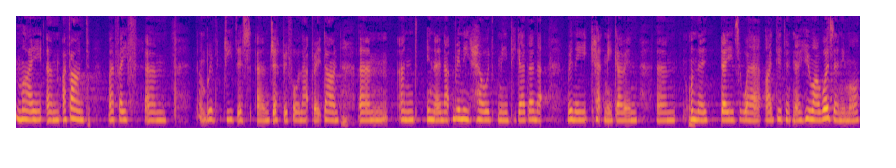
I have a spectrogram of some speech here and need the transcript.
my, um, I found my faith um, with Jesus just before that breakdown, and you know that really held me together. That really kept me going um, on the days where I didn't know who I was anymore.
